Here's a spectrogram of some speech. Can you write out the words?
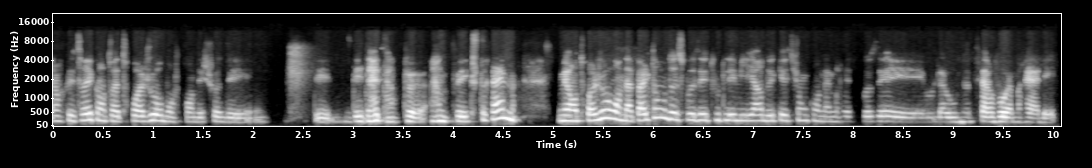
Alors que c'est vrai qu'en trois jours, bon, je prends des choses, des, dates un peu, extrêmes, mais en trois jours, on n'a pas le temps de se poser toutes les milliards de questions qu'on aimerait se poser et là où notre cerveau aimerait aller.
